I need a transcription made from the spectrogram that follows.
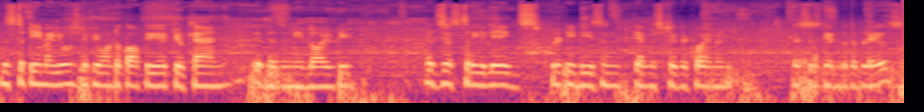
this is the team I used. If you want to copy it you can. It doesn't need loyalty it's just three leagues pretty decent chemistry requirement let's just get into the players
